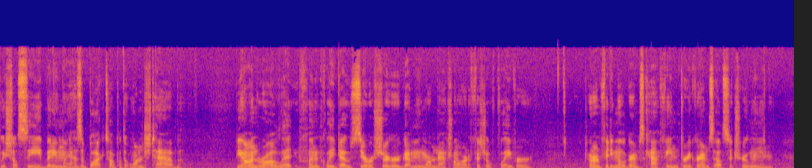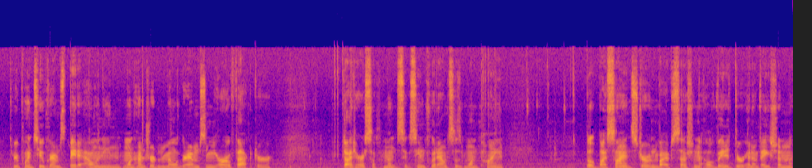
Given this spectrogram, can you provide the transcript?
We shall see. But anyway, it has a black top with an orange tab. Beyond Raw Lit, clinically dosed, zero sugar, gummy worm, natural and artificial flavor. 250 milligrams caffeine, 3 grams L-citrulline, 3.2 grams beta-alanine, 100 milligrams neurofactor. Dietary supplement, 16 fluid ounces, 1 pint. Built by science, driven by obsession, elevated through innovation.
